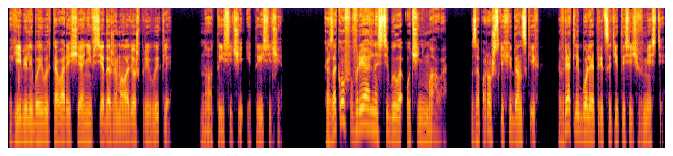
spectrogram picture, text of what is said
Гибели боевых товарищей они все, даже молодежь, привыкли, но тысячи и тысячи Казаков в реальности было очень мало. Запорожских и донских вряд ли более 30 тысяч вместе,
